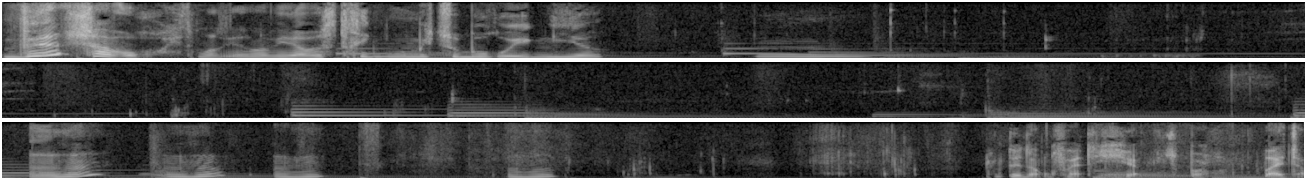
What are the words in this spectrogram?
Wirtschaft. Oh, jetzt muss ich mal wieder was trinken, um mich zu beruhigen hier. Hm. Mhm, mhm, mhm, mhm. Genau, fertig. Ja, super. Weiter.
